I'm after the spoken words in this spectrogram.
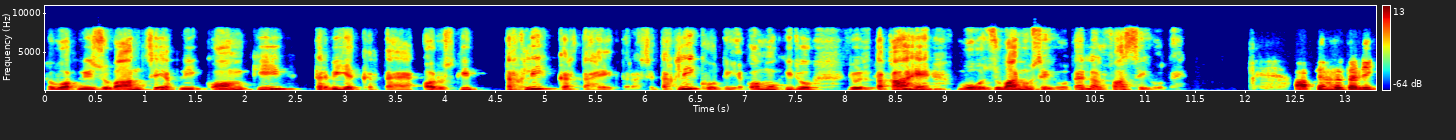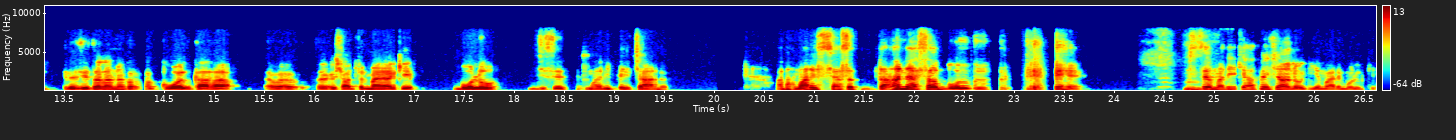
تو وہ اپنی زبان سے اپنی قوم کی تربیت کرتا ہے اور اس کی تخلیق کرتا ہے ایک طرح سے۔ تخلیق ہوتی ہے قوموں کی جو جو ارتقا ہے وہ زبانوں سے ہی ہوتا ہے الفاظ سے ہی ہوتا ہے آپ نے حضرت علی رضی اللہ عنہ کا کول کہا ارشاد فرمایا کہ بولو جسے تمہاری پہچان اب ہمارے سیاست دان ایسا بولتے ہیں اس سے ہماری کیا پہچان ہوگی ہمارے ملک کی؟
